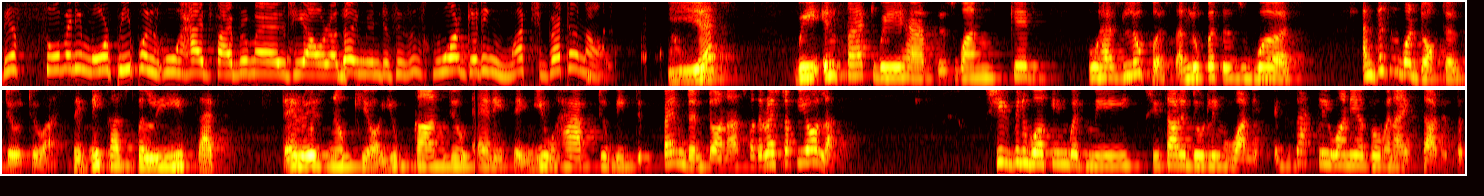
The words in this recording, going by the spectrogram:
there's so many more people who had fibromyalgia or other immune diseases who are getting much better now. Yes. We, in fact, we have this one kid who has lupus, and lupus is worse. And this is what doctors do to us. They make us believe that there is no cure. You can't do anything. You have to be dependent on us for the rest of your life. She's been working with me. She started doodling one exactly one year ago when I started the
